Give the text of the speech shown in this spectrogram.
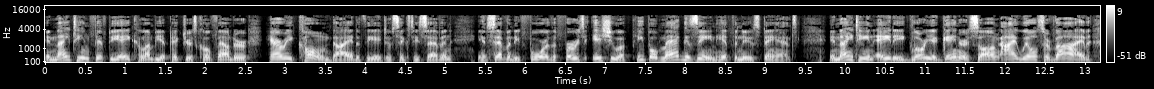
In 1958, Columbia Pictures co-founder Harry Cohn died at the age of 67. In 74, the first issue of People magazine hit the newsstands. In 1980, Gloria Gaynor's song I Will Survive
